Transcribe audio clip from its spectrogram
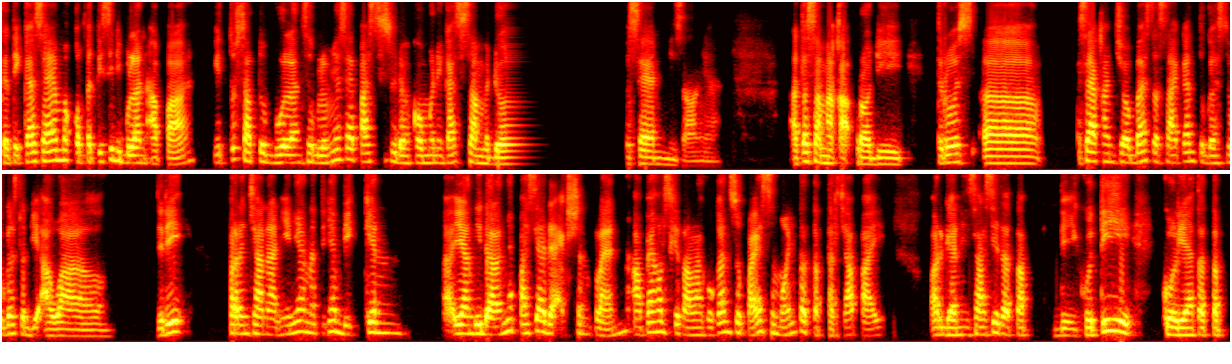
ketika saya mau kompetisi di bulan apa, itu satu bulan sebelumnya saya pasti sudah komunikasi sama dosen misalnya, atau sama Kak Prodi. Terus uh, saya akan coba selesaikan tugas-tugas lebih awal. Jadi perencanaan ini yang nantinya bikin uh, yang di dalamnya pasti ada action plan apa yang harus kita lakukan supaya semuanya tetap tercapai organisasi tetap diikuti kuliah tetap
